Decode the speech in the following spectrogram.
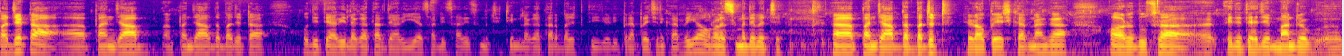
ਬਜਟ ਆ ਪੰਜਾਬ ਪੰਜਾਬ ਦਾ ਬਜਟ ਆ, ਉਹਦੀ ਤਿਆਰੀ ਲਗਾਤਾਰ ਜਾਰੀ ਹੈ ਸਾਡੀ ਸਾਰੀ ਸਮੁੱਚੀ ਟੀਮ ਲਗਾਤਾਰ ਬਜਟ ਦੀ ਜਿਹੜੀ ਪ੍ਰੈਪਰੇਸ਼ਨ ਕਰ ਰਹੀ ਆ। ਆਉਣ ਵਾਲੇ ਸਮੇਂ ਦੇ ਵਿੱਚ ਪੰਜਾਬ ਦਾ ਬਜਟ ਜਿਹੜਾ ਉਹ ਪੇਸ਼ ਕਰਨਾਗਾ। ਔਰ ਦੂਸਰਾ ਇਹਦੇ ਤੇ ਹਜੇ ਮਾਨਯੋਗ, ਅਹ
